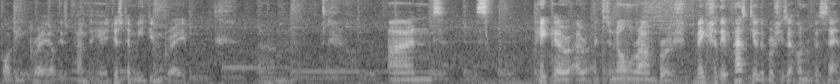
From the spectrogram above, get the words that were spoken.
body grey of this panda here, just a medium grey. Um, and pick a, a, just a normal round brush. Make sure the opacity of the brush is 100%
